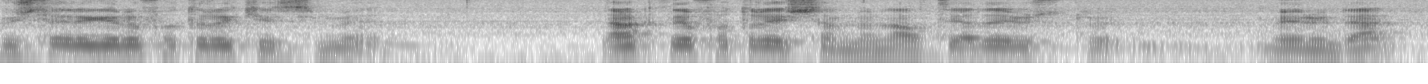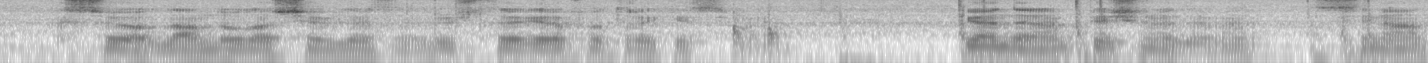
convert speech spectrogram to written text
Müşteri göre fatura kesimi. Nakliye fatura işlemlerinin altı ya da üst menüden kısa yoldan da ulaşabilirsiniz. Müşteri göre fatura kesimi. Gönderen peşin ödeme. Sinan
